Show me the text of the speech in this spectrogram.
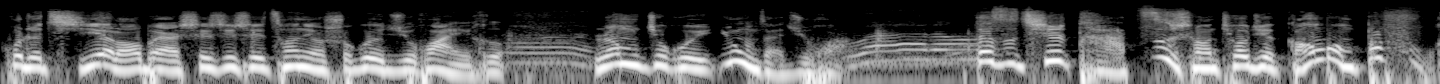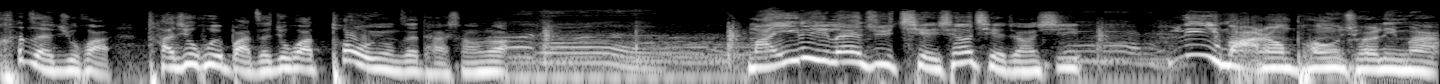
或者企业老板谁谁谁曾经说过一句话以后，人们就会用这句话，但是其实他自身条件根本不符合这句话，他就会把这句话套用在他身上。马伊琍来句“且行且珍惜”，立马让朋友圈里面，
